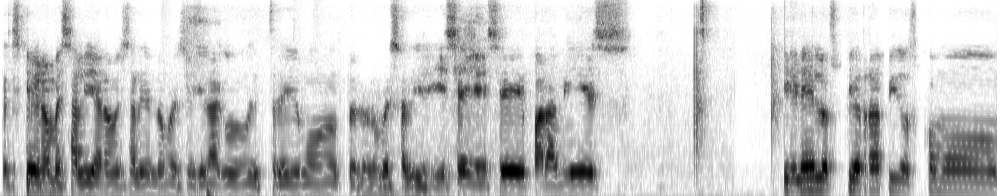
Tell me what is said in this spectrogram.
Es que no me salía, no me salía el nombre. Sé que era con extremo, pero no me salía. Y ese, ese para mí es. Tiene los pies rápidos como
